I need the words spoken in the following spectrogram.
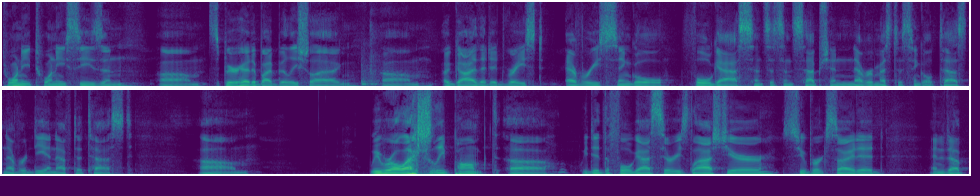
2020 season, um, spearheaded by Billy Schlag, um, a guy that had raced every single full gas since its inception, never missed a single test, never DNF'd a test. Um, we were all actually pumped. Uh, we did the full gas series last year, super excited. Ended up,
